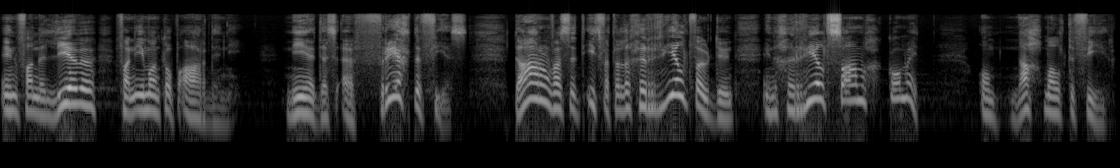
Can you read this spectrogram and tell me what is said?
en van 'n lewe van iemand op aarde nie. Nee, dis 'n vreugdefees. Daarom was dit iets wat hulle gereeld wou doen en gereeld saamgekom het om nagmaal te vier.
